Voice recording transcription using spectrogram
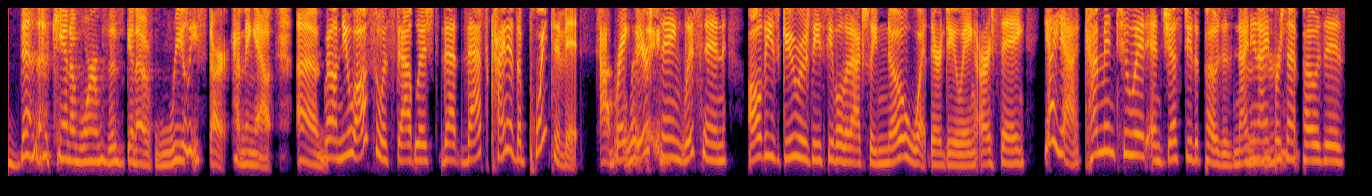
then the can of worms is going to really start coming out. Um, well, and you also established that that's kind of the point of it, absolutely. right? They're saying, listen, all these gurus, these people that actually know what they're doing are saying, yeah, yeah, come into it and just do the poses. 99% mm hmm poses,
